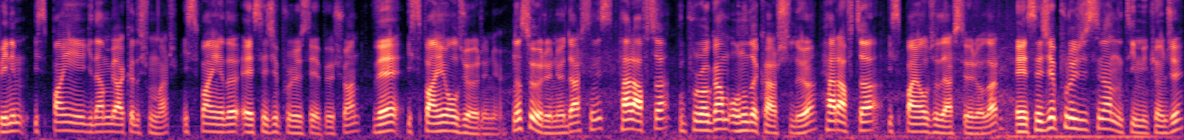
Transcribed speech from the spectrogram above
benim İspanya'ya giden bir arkadaşım var. İspanya'da ESC projesi yapıyor şu an ve İspanyolca öğreniyor. Nasıl öğreniyor derseniz her hafta bu program onu da karşılıyor. Her hafta İspanyolca ders veriyorlar. ESC projesini anlatayım ilk önce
